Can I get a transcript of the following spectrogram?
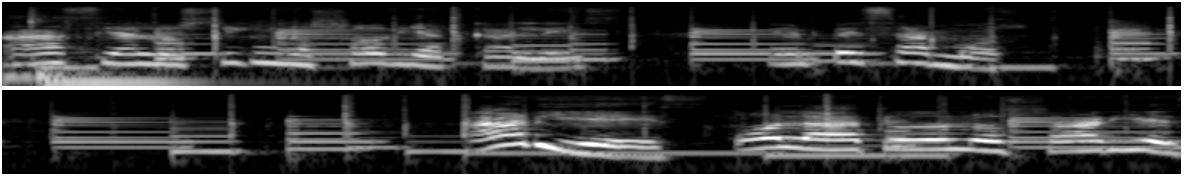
hacia los signos zodiacales. Empezamos. Aries, hola a todos los Aries,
